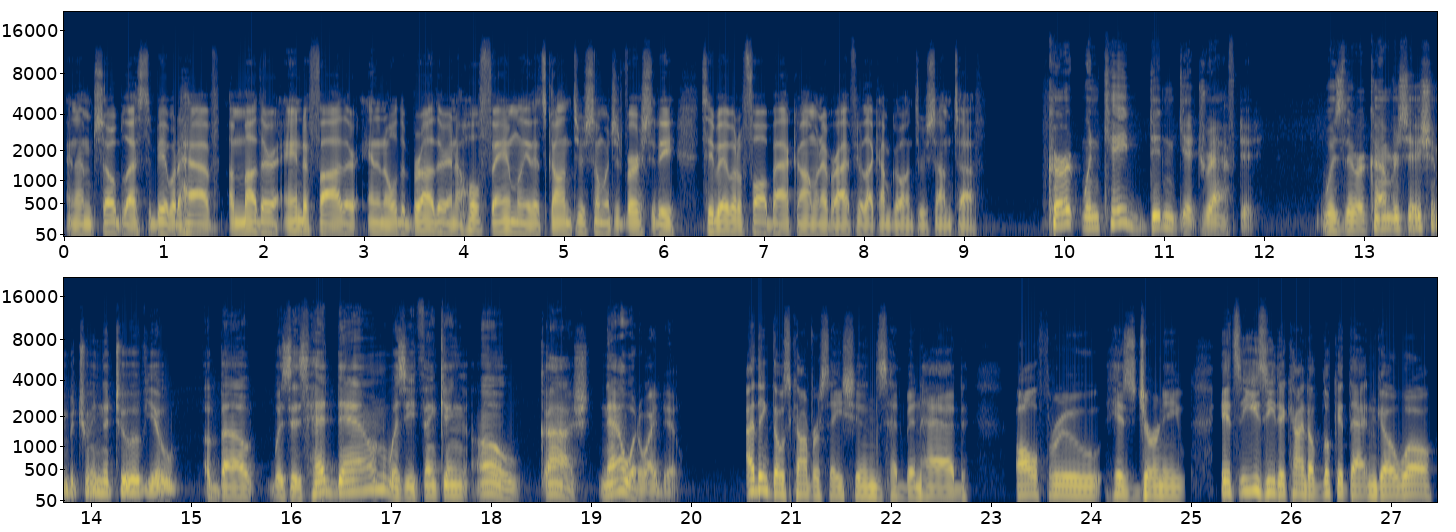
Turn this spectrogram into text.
And I'm so blessed to be able to have a mother and a father and an older brother and a whole family that's gone through so much adversity to be able to fall back on whenever I feel like I'm going through something tough. Kurt, when Kade didn't get drafted, was there a conversation between the two of you about was his head down? Was he thinking, oh gosh, now what do I do? I think those conversations had been had all through his journey. It's easy to kind of look at that and go, well,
